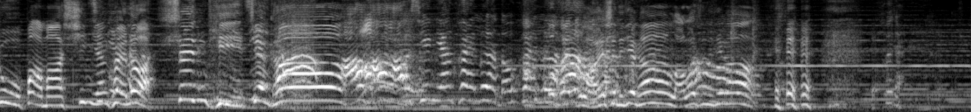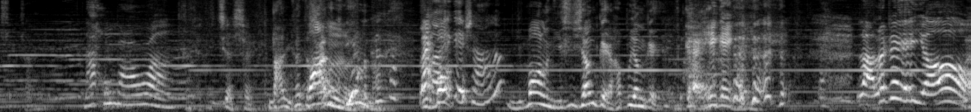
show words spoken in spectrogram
祝爸妈新年快乐，身体健康。好好好，新年快乐，都快乐。祝姥爷身体健康，姥姥身体健康。快点，拿红包啊！这事儿，拿你看这孩子多了呢。来，姥爷给啥了？你忘了你是想给还不想给？给给给。姥姥这也有，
